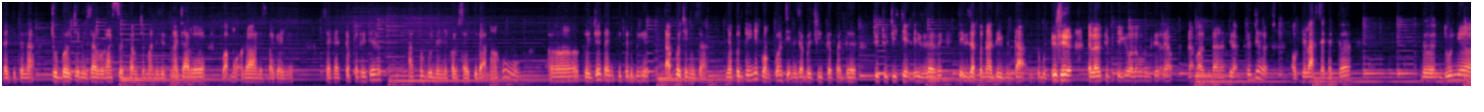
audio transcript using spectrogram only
dan kita nak cuba Cik Nizar merasakan macam mana jadi pengacara buat mock run dan sebagainya saya kata pada dia apa gunanya kalau saya tidak mahu uh, kerja dan kita diberi tak apa Cik Nizar yang pentingnya kurang-kurang Cik Nizar bercerita pada cucu cicit Cik Nizar ni Cik Nizar pernah diminta untuk bekerja dalam TV3 walaupun tidak tidak, tidak, tidak bekerja okeylah saya kata dunia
